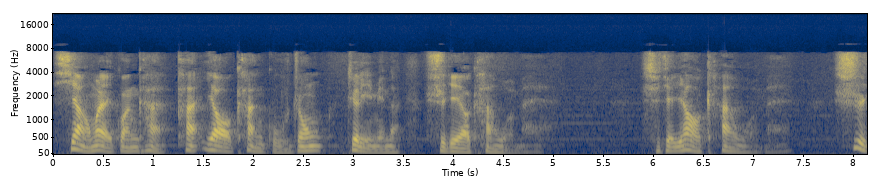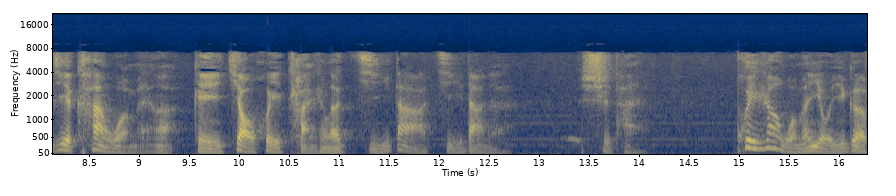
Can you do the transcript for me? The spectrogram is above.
向外观看，看要看谷中；这里面呢，世界要看我们，世界要看我们，世界看我们啊，给教会产生了极大极大的试探。会让我们有一个，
